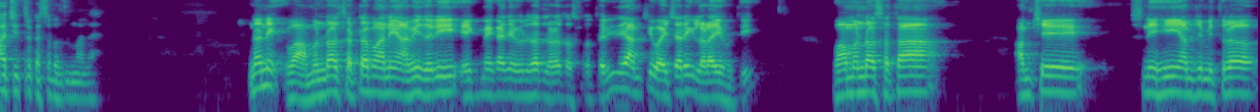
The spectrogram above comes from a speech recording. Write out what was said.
हा चित्र कसं बदलून आलं आहे? नाही नाही. वामनराव चटप आणि आम्ही जरी एकमेकाच्या विरोधात लढत असलो तरी ती आमची वैचारिक लढाई होती. वामनराव स्वतः आमचे स्नेही आमचे मित्र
